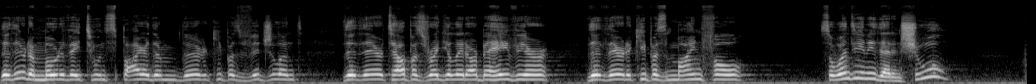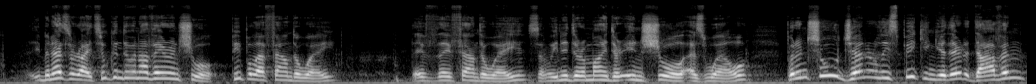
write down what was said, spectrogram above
They're there to motivate, to inspire. They're there to keep us vigilant. They're there to help us regulate our behavior. They're there to keep us mindful. So when do you need that? In shul? Ibn Ezra writes, who can do an Aver in shul? People have found a way. They've, they've found a way. So we need a reminder in shul as well. But in shul, generally speaking, you're there to daven.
